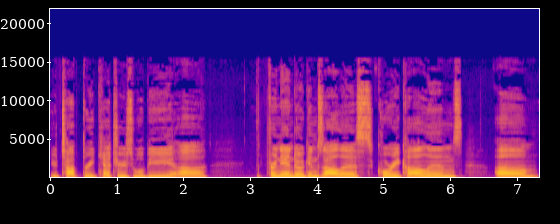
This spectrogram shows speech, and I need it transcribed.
your top three catchers will be uh, Fernando Gonzalez, Corey Collins, um,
